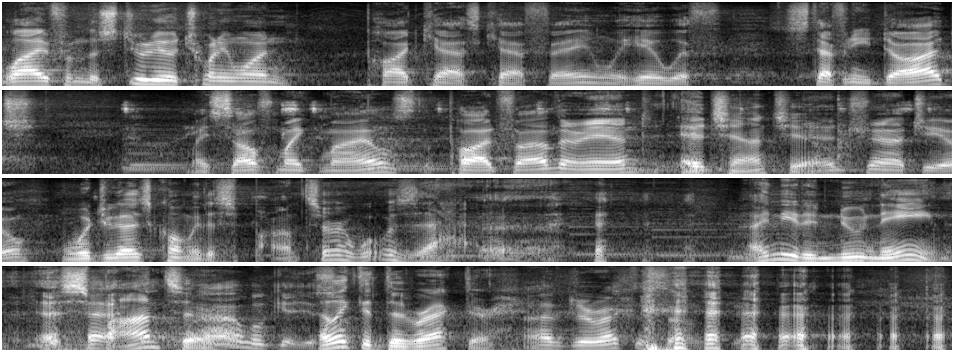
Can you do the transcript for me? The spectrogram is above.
live from the Studio 21 Podcast Cafe, and we're here with Stephanie Dodge, myself, Mike Miles, the Podfather, and Ed Chancio. Ed Chancio. Would you guys call me the sponsor? What was that? I need a new name. The sponsor. Ah, we'll get you I like the director. Uh, the director sounds good.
